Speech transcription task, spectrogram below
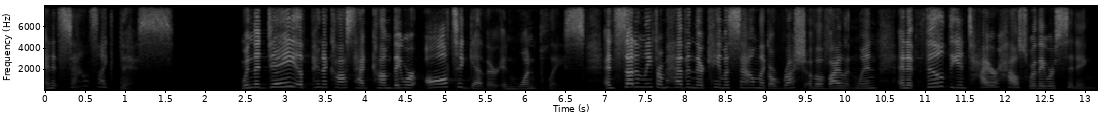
And it sounds like this when the day of Pentecost had come, they were all together in one place. And suddenly from heaven there came a sound like a rush of a violent wind, and it filled the entire house where they were sitting.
